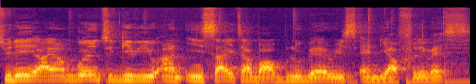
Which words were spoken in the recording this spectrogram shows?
Today I am going to give you an insight about blueberries and their flavors.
